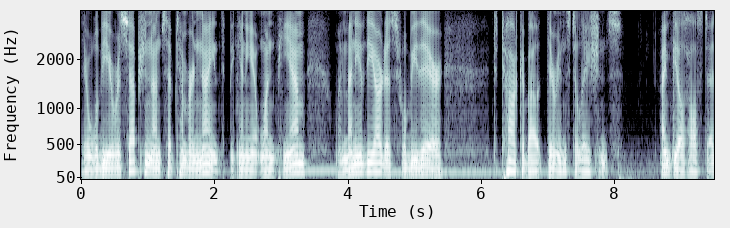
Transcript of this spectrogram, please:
There will be a reception on September 9th beginning at 1 p.m. when many of the artists will be there to talk about their installations. I'm Gil Halstead.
